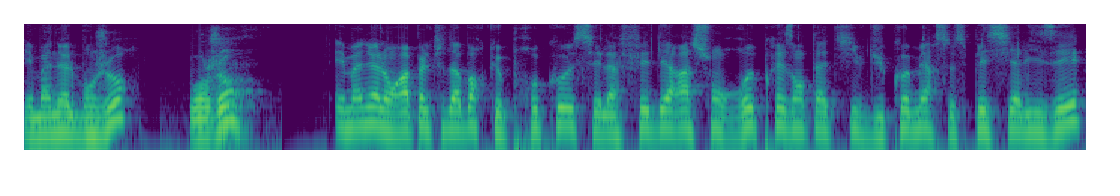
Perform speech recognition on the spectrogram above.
Emmanuel, bonjour. Bonjour. Emmanuel, on rappelle tout d'abord que Procos est la fédération représentative du commerce spécialisé.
